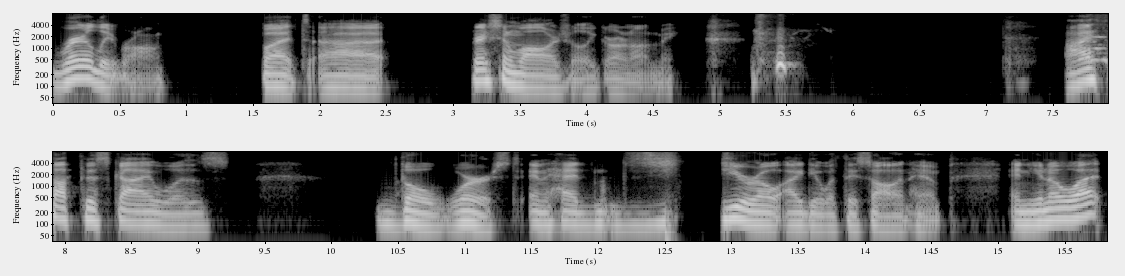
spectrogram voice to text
rarely wrong, but uh Grayson Waller's really grown on me. I thought this guy was the worst and had zero idea what they saw in him. And you know what?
